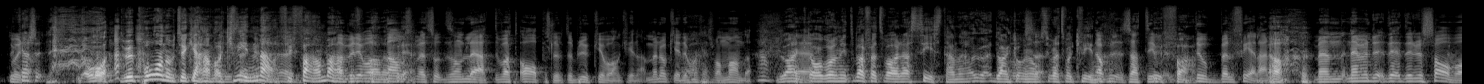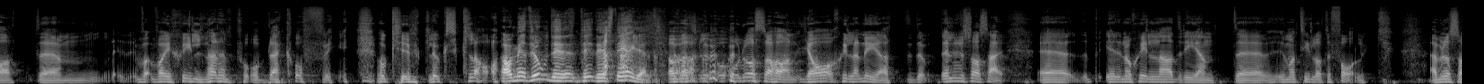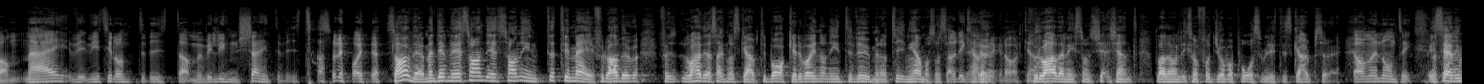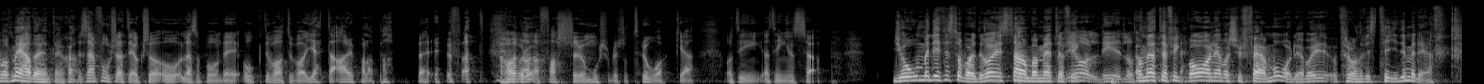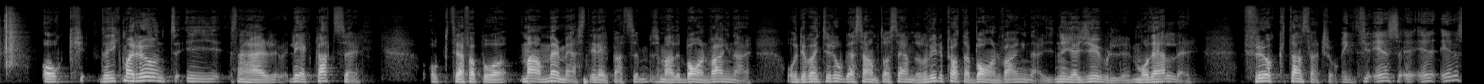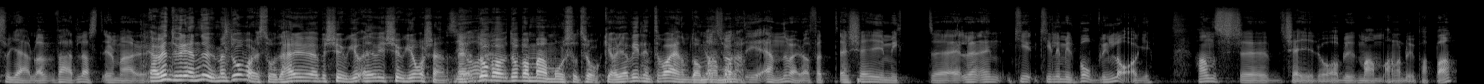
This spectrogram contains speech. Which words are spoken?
Du, kanske... Åh, du är på honom tycker han var kvinna. Fy fan vad Ja, han men det var ett namn som, som lät, det var ett A på slutet, det brukar ju vara en kvinna. Men okej, det var kanske var en man då. Du anklagar honom inte bara för att vara rasist, han, du anklagar honom också för att vara kvinna. Ja, precis, så att det är dubbelfel här nu. Ja. Men, nej, men det, det, det du sa var att, ehm, vad, är skillnaden på Black Coffee och Ku Klux Klan? Ja, men jag drog det, det, det steget. Ja, men, och, och då sa han, ja, skillnaden är att... Eller du sa så här, eh, är det någon skillnad rent eh, hur man tillåter folk? Ja, men då sa han, nej, vi, vi tillåter inte vita, men vi lynchar inte vita. Alltså, det var ju... Sa han det? Men det, det, sa han, det sa han inte till mig, för då hade, för då hade jag sagt något skarpt tillbaka. Det var i någon intervju med någon tidning han måste ha sagt. Ja, det kan säkert ha varit, För då hade han liksom känt, då hade han liksom fått jobba på sig lite skarp sådär. Ja, men någonting. I sändning mot mig hade han inte en chans. Sen fortsatte jag också att läsa på om dig och det var att du var jättearg på alla papper. För att, att vadå? alla farsor och morsor blev så tråkiga och att, att ingen söp. Jo, men lite så var det. Det var i samband med att jag fick, ja, att jag fick barn när jag var 25 år. Jag var ju förhållandevis tidig med det. Och då gick man runt i såna här lekplatser och träffade på mammor mest i lekplatser som hade barnvagnar. Och det var inte roliga samtalsämnen. De ville prata barnvagnar, nya julmodeller. Fruktansvärt tråkigt. Men är det, så, är, är det så jävla värdelöst i de här... Jag vet inte hur det är nu, men då var det så. Det här är över 20, över 20 år sedan. Jag- då, var, då var mammor så tråkiga och jag vill inte vara en av de Jag tror mammorna. att det är ännu värre då, för att en tjej i mitt, eh, eller en ki- kille i mitt bowlinglag, hans eh, tjej då har blivit mamma, han har blivit pappa.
